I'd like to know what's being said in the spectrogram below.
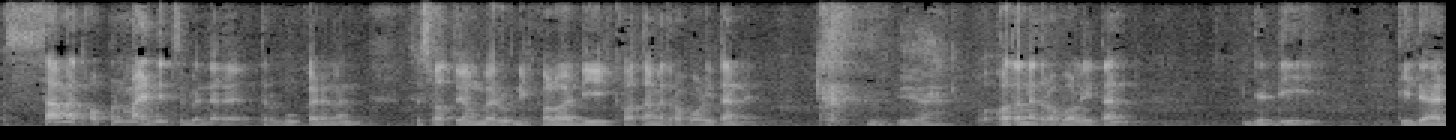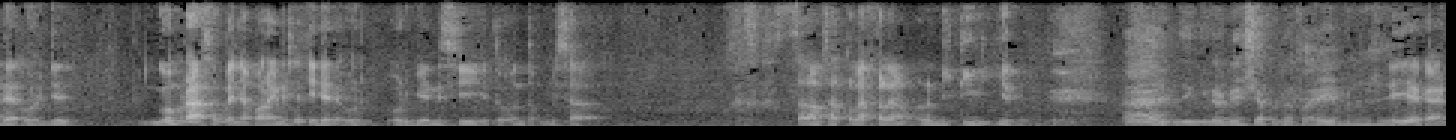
sangat open minded sebenarnya, terbuka dengan sesuatu yang baru nih kalau di kota metropolitan ya. iya Kota metropolitan jadi tidak ada urgen gue merasa banyak orang Indonesia tidak ada ur- urgensi gitu untuk bisa dalam satu level yang lebih tinggi gitu. anjing Indonesia bener lah iya bener sih. Iya kan?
